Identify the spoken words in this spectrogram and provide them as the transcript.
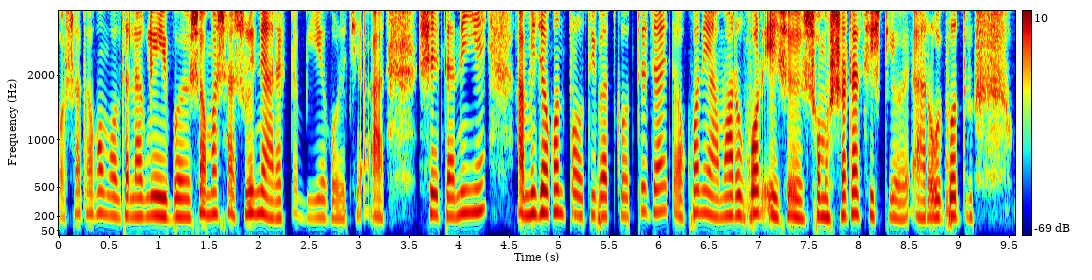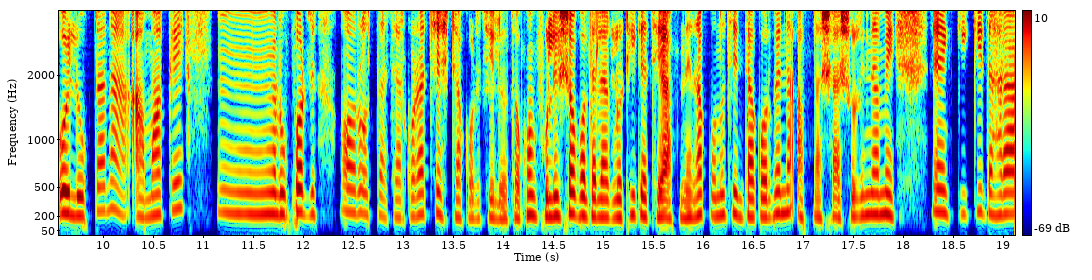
বর্ষা তখন বলতে লাগল, "এই বয়সে আমার শাশুড়ি নিয়ে আরেকটা বিয়ে করেছে। আর সেটা নিয়ে আমি যখন প্রতিবাদ করতে যাই তখনই আমার উপর এই সমস্যাটা সৃষ্টি হয়। আর ওই ভদ্র ওই লোকটা না আমাকে উপর ওর অত্যাচার করার চেষ্টা করেছিল। তখন পুলিশরা বলতে লাগল, "ঠিক আছে আপনারা কোনো চিন্তা করবেন না। আপনার শাশুড়ির নামে কি, কি ধারা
